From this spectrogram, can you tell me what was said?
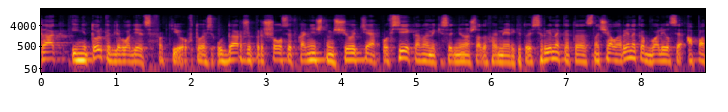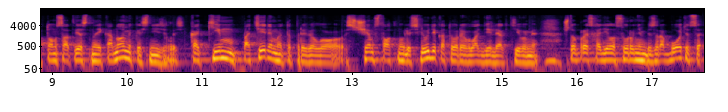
так и не только для владельцев активов. То есть удар же пришелся в конечном счете по всей экономике Соединенных Штатов Америки экономики. То есть рынок, это сначала рынок обвалился, а потом, соответственно, экономика снизилась. Каким потерям это привело? С чем столкнулись люди, которые владели активами? Что происходило с уровнем безработицы?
